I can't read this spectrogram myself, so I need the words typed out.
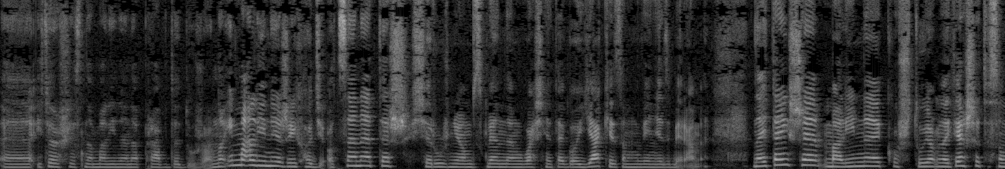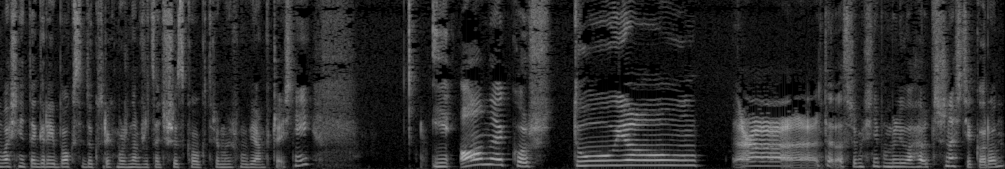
E, I to już jest na malinę naprawdę dużo. No i maliny, jeżeli chodzi o cenę, też się różnią względem właśnie tego, jakie zamówienie zbieramy. Najtańsze maliny kosztują, najtańsze to są właśnie te grey boxy, do których można wrzucać wszystko, o którym już mówiłam wcześniej. I one kosztują eee, teraz, żebym się nie pomyliła, 13 koron,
